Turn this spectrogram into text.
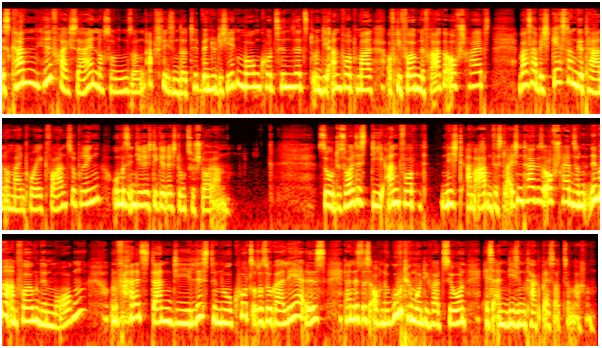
Es kann hilfreich sein, noch so ein, so ein abschließender Tipp, wenn du dich jeden Morgen kurz hinsetzt und die Antwort mal auf die folgende Frage aufschreibst. Was habe ich gestern getan, um mein Projekt voranzubringen, um es in die richtige Richtung zu steuern? So, du solltest die Antwort nicht am Abend des gleichen Tages aufschreiben, sondern immer am folgenden Morgen. Und falls dann die Liste nur kurz oder sogar leer ist, dann ist es auch eine gute Motivation, es an diesem Tag besser zu machen.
